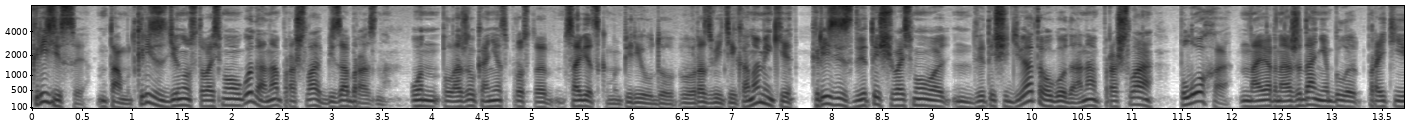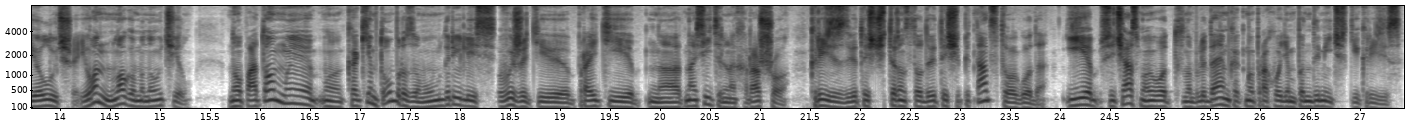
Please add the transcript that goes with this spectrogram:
кризисы, там вот кризис 98 года, она прошла безобразно. Он положил конец просто советскому периоду развития экономики. Кризис 2008-2009 года, она прошла плохо. Наверное, ожидание было пройти ее лучше. И он многому научил. Но потом мы э, каким-то образом умудрились выжить и пройти э, относительно хорошо кризис 2014-2015 года. И сейчас мы вот наблюдаем, как мы проходим пандемический кризис.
